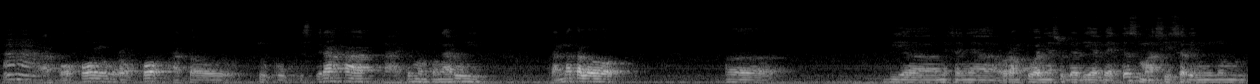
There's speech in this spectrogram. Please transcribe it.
Aha. alkohol, rokok atau cukup istirahat, nah itu mempengaruhi. Karena kalau eh, dia misalnya orang tuanya sudah diabetes masih sering minum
